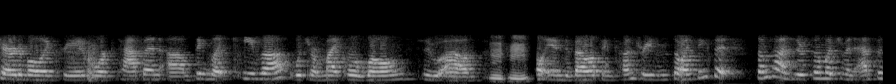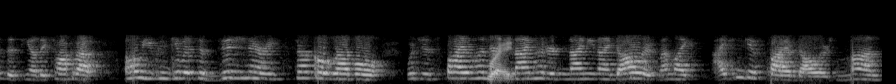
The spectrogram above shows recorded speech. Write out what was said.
charitable and creative works happen. Um, things like Kiva, which are micro loans to um, hmm people in developing countries. And so I think that sometimes there's so much of an emphasis. You know, they talk about, oh, you can give it to visionary circle level, which is five hundred, Right. nine hundred and ninety nine dollars. And I'm like, I can give five dollars a month.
